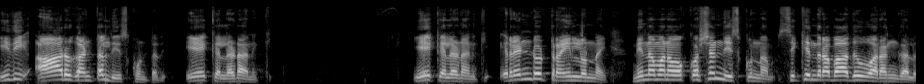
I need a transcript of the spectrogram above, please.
ఇది ఆరు గంటలు తీసుకుంటుంది ఏకి వెళ్ళడానికి ఏకి వెళ్ళడానికి రెండు ట్రైన్లు ఉన్నాయి నిన్న మనం ఒక క్వశ్చన్ తీసుకున్నాం. సికింద్రాబాదు వరంగల్.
